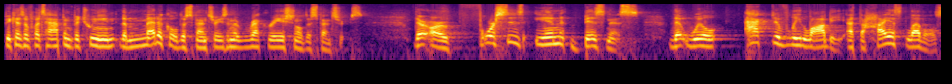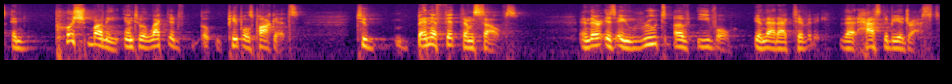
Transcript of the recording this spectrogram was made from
because of what's happened between the medical dispensaries and the recreational dispensaries. There are forces in business that will actively lobby at the highest levels and push money into elected people's pockets to benefit themselves. And there is a root of evil in that activity that has to be addressed.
